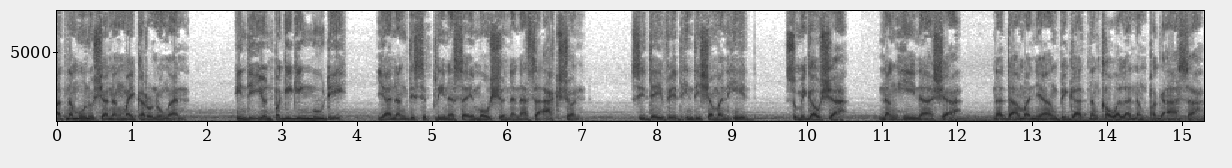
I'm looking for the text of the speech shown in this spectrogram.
at namuno siya ng may karunungan. Hindi yun pagiging moody, yan ang disiplina sa emotion na nasa action. Si David hindi siya manhid. Sumigaw siya, nanghina siya, Nadama niya ang bigat ng kawalan ng pag-asa.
